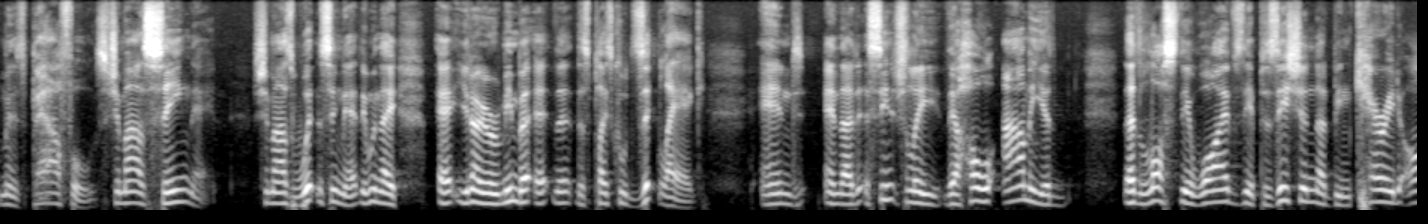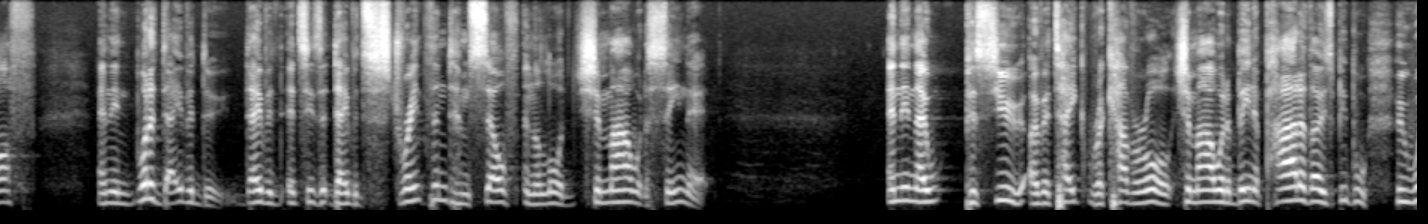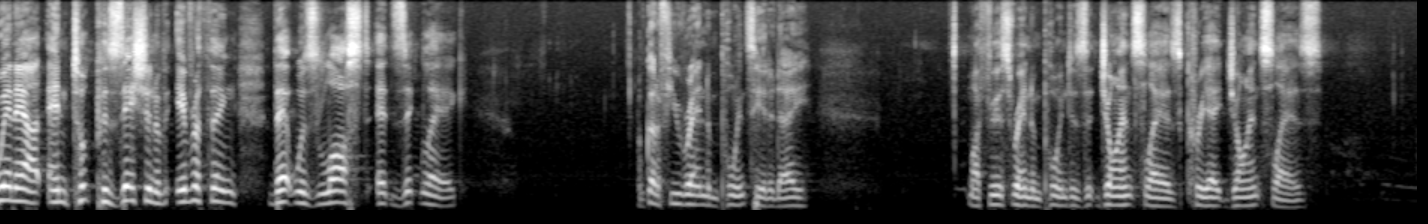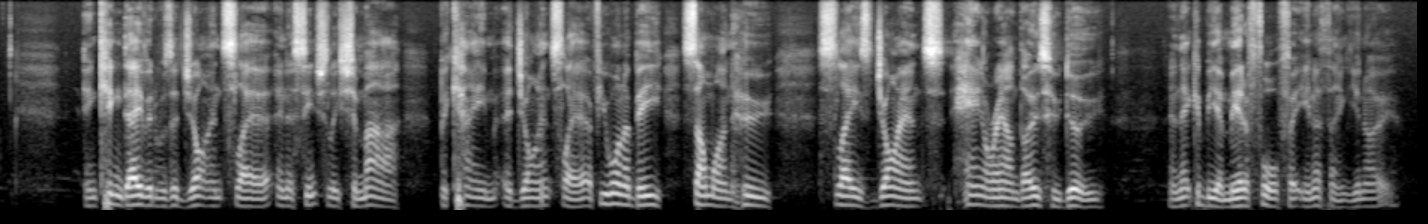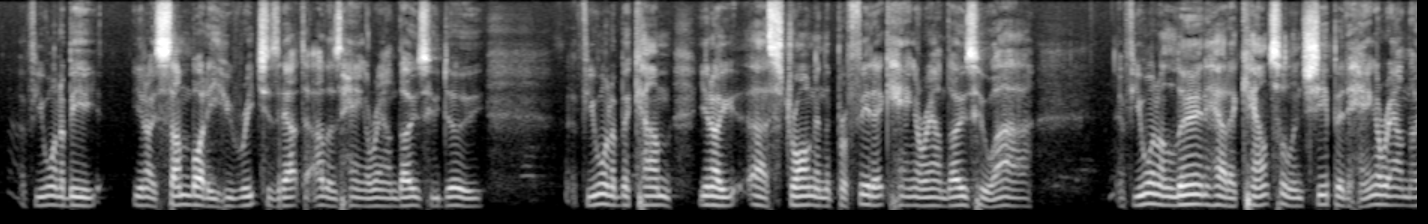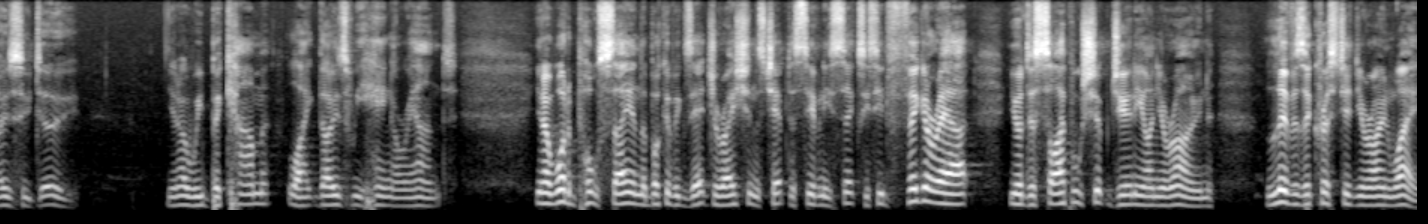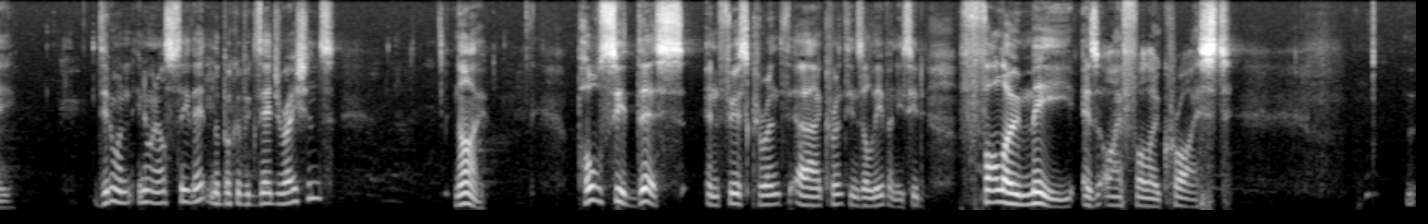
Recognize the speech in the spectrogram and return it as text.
I mean, it's powerful. Shammah's seeing that. Shammah's witnessing that. Then when they, uh, you know, remember at the, this place called Ziklag, and and they essentially their whole army had they'd lost their wives, their possession, they'd been carried off. And then what did David do? David, it says that David strengthened himself in the Lord. Shammah would have seen that. And then they pursue, overtake, recover all. Shammah would have been a part of those people who went out and took possession of everything that was lost at Ziklag. I've got a few random points here today. My first random point is that giant slayers create giant slayers. And King David was a giant slayer, and essentially Shammah became a giant slayer. If you want to be someone who slays giants, hang around those who do. And that could be a metaphor for anything, you know. If you want to be, you know, somebody who reaches out to others, hang around those who do. If you want to become, you know, uh, strong in the prophetic, hang around those who are. If you want to learn how to counsel and shepherd, hang around those who do. You know, we become like those we hang around. You know, what did Paul say in the book of Exaggerations, chapter 76? He said, Figure out your discipleship journey on your own live as a Christian your own way. Did anyone, anyone else see that in the book of Exaggerations? No. Paul said this in 1 Corinth, uh, Corinthians 11. He said, Follow me as I follow Christ.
